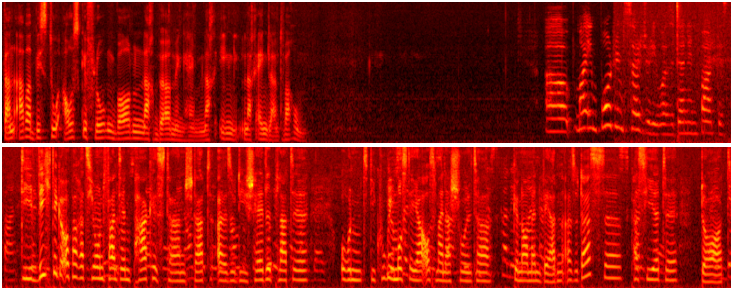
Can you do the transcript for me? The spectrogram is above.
Dann aber bist du ausgeflogen worden nach Birmingham, nach, Eng nach England. Warum? Uh, die wichtige Operation fand in Pakistan statt, also die Schädelplatte und die Kugel musste ja aus meiner Schulter genommen werden. Also das äh, passierte dort.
